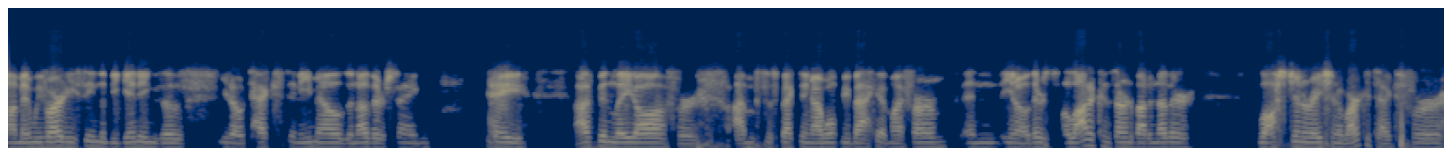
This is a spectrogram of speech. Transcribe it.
um, and we've already seen the beginnings of you know text and emails and others saying hey I've been laid off or I'm suspecting I won't be back at my firm. And, you know, there's a lot of concern about another lost generation of architects for,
